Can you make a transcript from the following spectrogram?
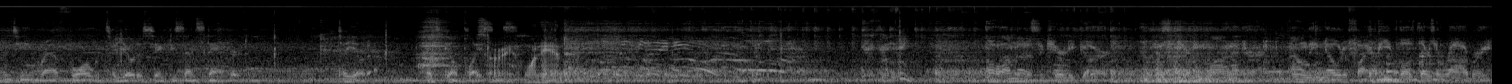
2017 RAV4 with Toyota Safety Sense Standard. Toyota. Let's go places. Sorry, one hand. Oh, I'm not a security guard. I'm a security monitor. I only notify people if there's a robbery.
